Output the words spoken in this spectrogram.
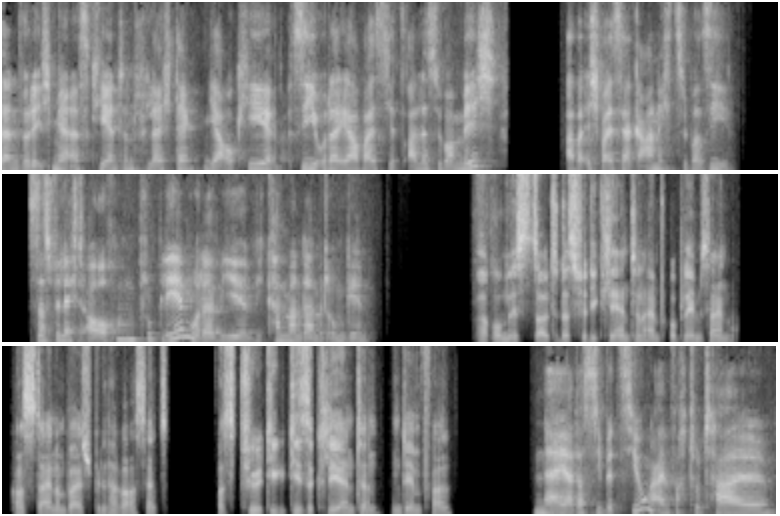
dann würde ich mir als Klientin vielleicht denken, ja, okay, sie oder er weiß jetzt alles über mich, aber ich weiß ja gar nichts über sie. Ist das vielleicht auch ein Problem oder wie, wie kann man damit umgehen? Warum ist, sollte das für die Klientin ein Problem sein, aus deinem Beispiel heraus jetzt? Was fühlt die, diese Klientin in dem Fall? Naja, dass die Beziehung einfach total,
